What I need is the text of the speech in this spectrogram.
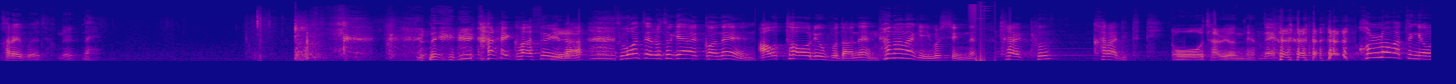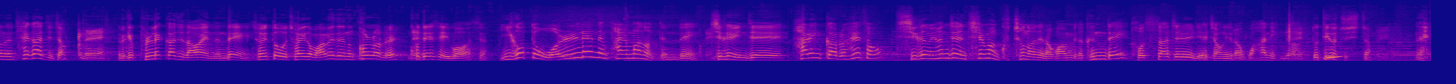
갈아입어야죠. 네. 네. 네, 갈아입고 왔습니다. 두 번째로 소개할 거는 아우터류보다는 편안하게 입을 수 있는 스트라이프 카라 니트티. 오, 잘 외웠네요. 네. 컬러 같은 경우는 세 가지죠. 네. 이렇게 블랙까지 나와 있는데 저희 또 저희가 마음에 드는 컬러를 네. 코디해서 입어봤어요. 이것도 원래는 8만 원대인데 지금 이제 할인가로 해서 지금 현재는 7만 9천 원이라고 합니다. 근데 더 싸질 예정이라고 하니까 네. 또 띄워주시죠. 네. 네.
